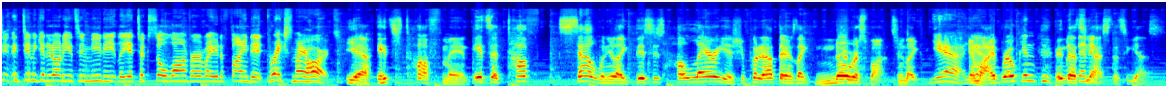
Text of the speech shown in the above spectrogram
it didn't get an audience immediately it took so long for everybody to find it breaks my heart Yeah. It's tough, man. It's a tough sell when you're like, this is hilarious. You put it out there and it's like, no response. You're like, yeah am. I broken? And that's then it- yes. That's a yes.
